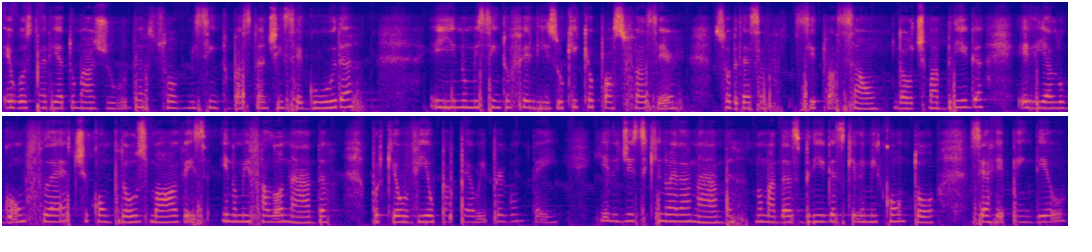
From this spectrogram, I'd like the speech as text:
Eu gostaria de uma ajuda, sou, me sinto bastante insegura e não me sinto feliz. O que, que eu posso fazer sobre essa situação? Da última briga, ele alugou um flat, comprou os móveis e não me falou nada, porque eu vi o papel e perguntei. E ele disse que não era nada. Numa das brigas que ele me contou, se arrependeu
